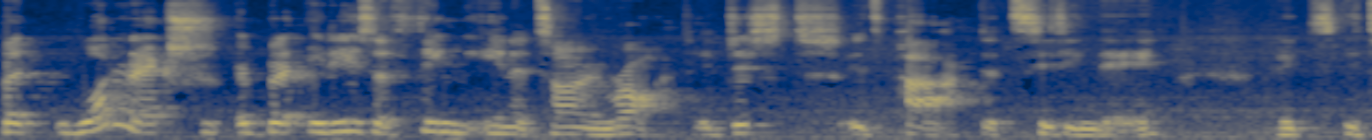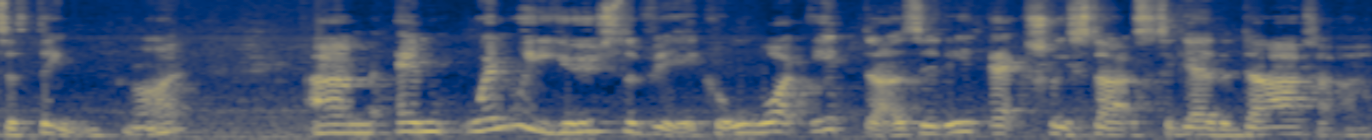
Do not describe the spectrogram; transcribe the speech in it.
But what it actually, but it is a thing in its own right. It just it's parked, it's sitting there. It's it's a thing, right? Um, and when we use the vehicle, what it does, it, it actually starts to gather data,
